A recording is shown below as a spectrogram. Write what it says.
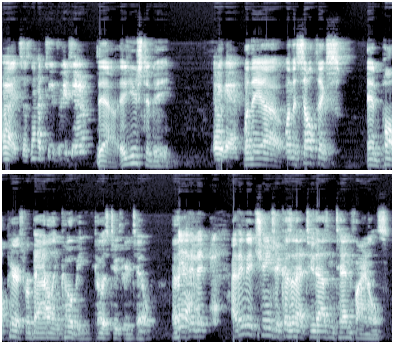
right, so it's not two three two. Yeah, it used to be. Okay. When the uh, when the Celtics and Paul Pierce were battling Kobe, it was two three two. I think, I think they I think they changed it because of that 2010 finals.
